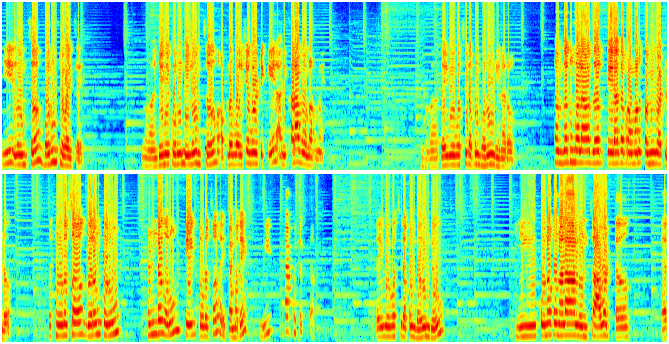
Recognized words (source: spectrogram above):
ही लोणचं भरून ठेवायचं आहे जेणेकरून हे लोणचं आपलं वर्षभर टिकेल आणि खराब होणार नाही. बघा ते व्यवस्थित आपण भरून घेणार आहोत. समजा तुम्हाला जर तेलाचं प्रमाण कमी वाटलं तर थोडस गरम करून थंड करून तेल थोडस याच्यामध्ये तुम्ही टाकू शकता. आता हे व्यवस्थित आपण भरून घेऊ. आणि कोणाकोणाला लोणचं आवडतं त्यात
